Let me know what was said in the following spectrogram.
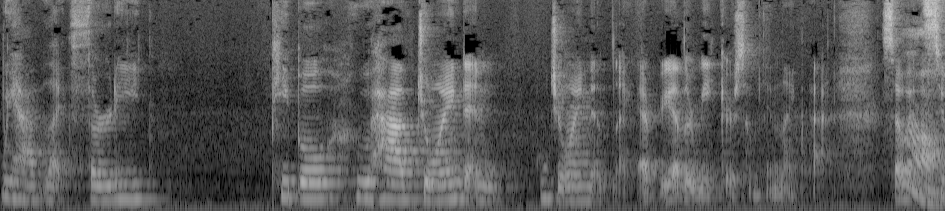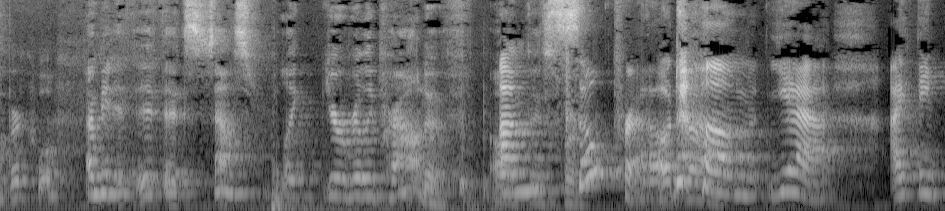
we have like 30 people who have joined and join like every other week or something like that. So it's oh. super cool. I mean, it, it, it, sounds like you're really proud of all I'm this. I'm so proud. Yeah. Um, yeah, I think,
